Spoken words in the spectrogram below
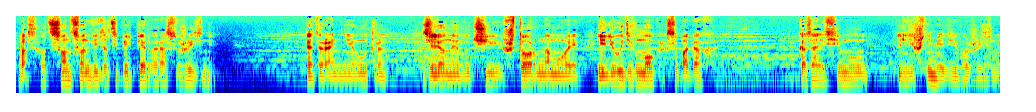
Восход солнца он видел теперь первый раз в жизни. Это раннее утро, зеленые лучи, шторм на море и люди в мокрых сапогах казались ему лишними в его жизни.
